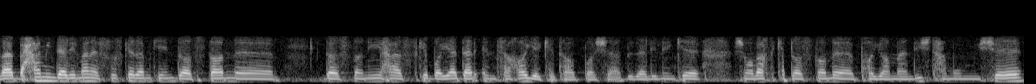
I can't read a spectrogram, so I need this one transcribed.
و به همین دلیل من احساس کردم که این داستان داستانی هست که باید در انتهای کتاب باشد. به دلیل اینکه شما وقتی که داستان پایامندیش تموم میشه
